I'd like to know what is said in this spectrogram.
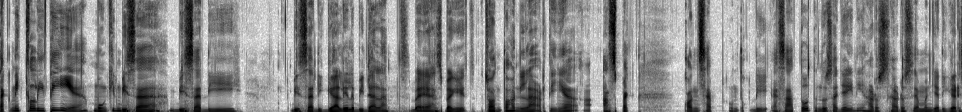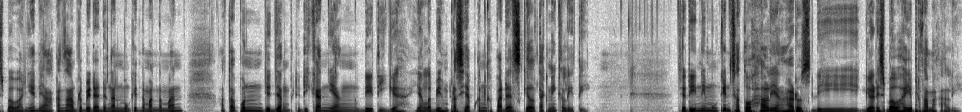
technicality-nya mungkin bisa bisa di bisa digali lebih dalam sebagai sebagai contoh adalah artinya aspek konsep untuk di S1 tentu saja ini harus harus yang menjadi garis bawahnya yang akan sangat berbeda dengan mungkin teman-teman ataupun jenjang pendidikan yang D3 yang lebih mempersiapkan kepada skill technicality. Jadi ini mungkin satu hal yang harus digaris bawahi pertama kali.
